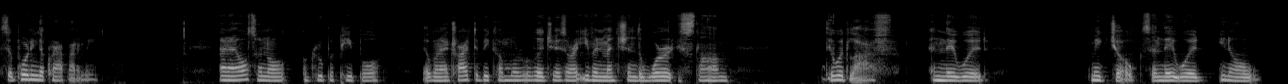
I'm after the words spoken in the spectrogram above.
supporting the crap out of me. And I also know a group of people that when I tried to become more religious or I even mentioned the word Islam, they would laugh and they would make jokes and they would, you know,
